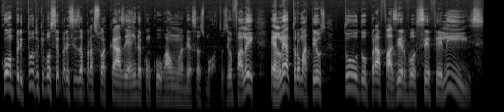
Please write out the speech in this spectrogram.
Compre tudo que você precisa para sua casa e ainda concorra a uma dessas motos. Eu falei Eletromateus, tudo para fazer você feliz.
